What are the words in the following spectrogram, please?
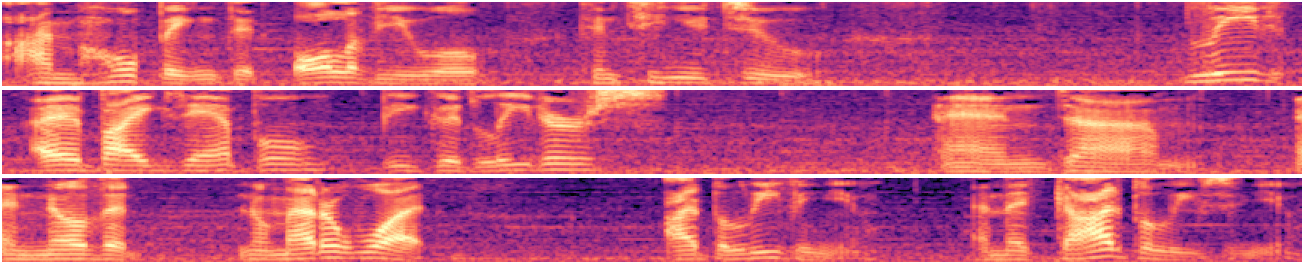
I'm hoping that all of you will continue to lead uh, by example, be good leaders, and um, and know that no matter what, I believe in you, and that God believes in you,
